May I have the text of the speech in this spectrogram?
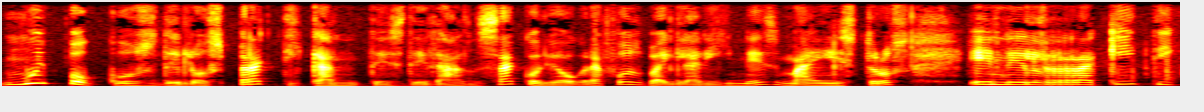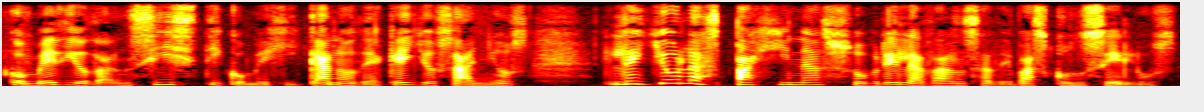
muy pocos de los practicantes de danza, coreógrafos, bailarines, maestros, en el raquítico medio dancístico mexicano de aquellos años, leyó las páginas sobre la danza de Vasconcelos.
